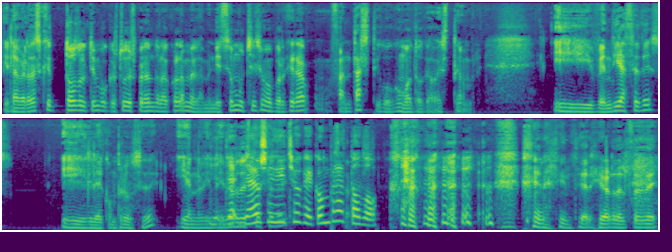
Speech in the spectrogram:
Y la verdad es que todo el tiempo que estuve esperando la cola me la amenizó muchísimo porque era fantástico cómo tocaba este hombre. Y vendía CDs y le compré un CD. Y en el Ya, interior de ya este os he CD dicho que compra todo. en el interior del CD,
